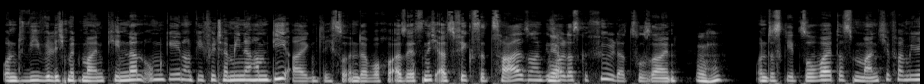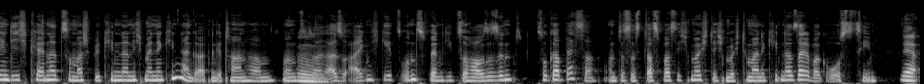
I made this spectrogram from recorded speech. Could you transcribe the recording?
Und wie will ich mit meinen Kindern umgehen? Und wie viele Termine haben die eigentlich so in der Woche? Also jetzt nicht als fixe Zahl, sondern wie ja. soll das Gefühl dazu sein? Mhm. Und es geht so weit, dass manche Familien, die ich kenne, zum Beispiel Kinder nicht mehr in den Kindergarten getan haben. Mhm. sagen, also eigentlich geht es uns, wenn die zu Hause sind, sogar besser. Und das ist das, was ich möchte. Ich möchte meine Kinder selber großziehen. Ja.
